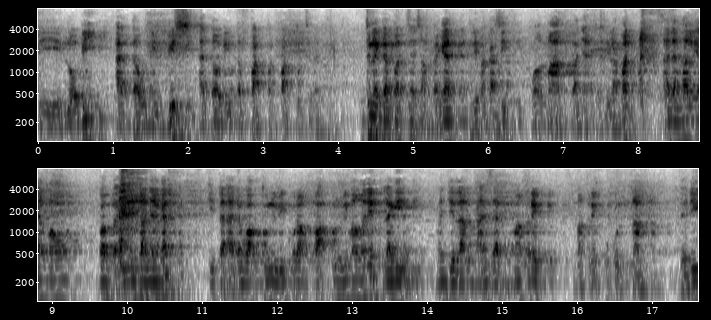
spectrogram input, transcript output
di lobi atau di bis atau di tempat-tempat itu. Itulah yang dapat saya sampaikan. Terima kasih. Mohon maaf banyak kesilapan. Ada hal yang mau Bapak Ibu tanyakan? Kita ada waktu lebih kurang 45 menit lagi menjelang azan maghrib maghrib pukul 6. Jadi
